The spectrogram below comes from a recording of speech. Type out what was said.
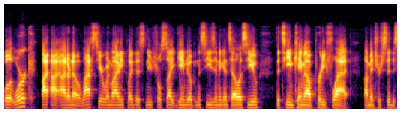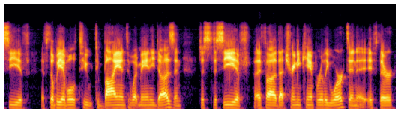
Will it work? I, I I don't know. Last year when Miami played this neutral site game to open the season against LSU, the team came out pretty flat. I'm interested to see if if they'll be able to to buy into what Manny does and just to see if if uh, that training camp really worked and if they're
